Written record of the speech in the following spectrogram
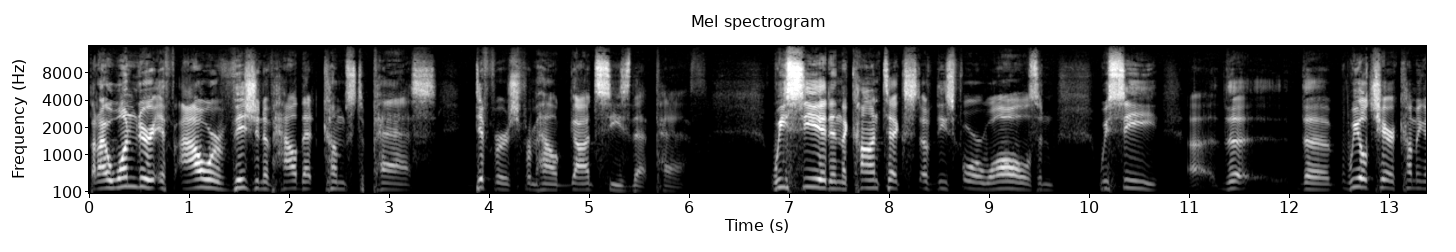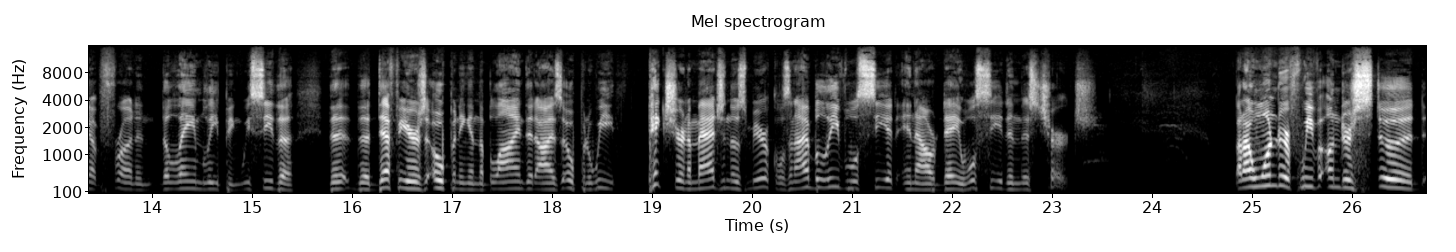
But I wonder if our vision of how that comes to pass differs from how God sees that path we see it in the context of these four walls, and we see uh, the the wheelchair coming up front and the lame leaping. We see the, the, the deaf ears opening and the blinded eyes open. We picture and imagine those miracles, and I believe we'll see it in our day. We'll see it in this church. But I wonder if we've understood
